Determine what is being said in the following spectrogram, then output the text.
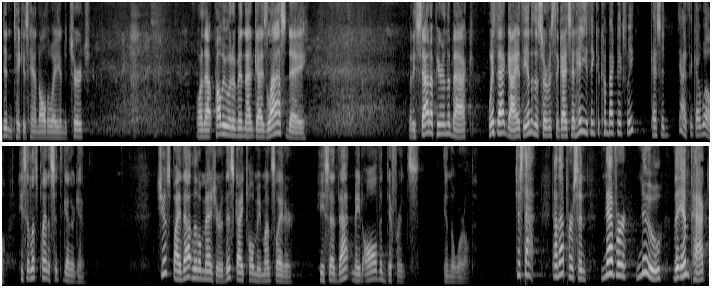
Didn't take his hand all the way into church. Or that probably would have been that guy's last day. but he sat up here in the back with that guy. At the end of the service, the guy said, Hey, you think you'll come back next week? The guy said, Yeah, I think I will. He said, Let's plan to sit together again. Just by that little measure, this guy told me months later, he said, That made all the difference in the world. Just that. Now, that person never knew the impact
